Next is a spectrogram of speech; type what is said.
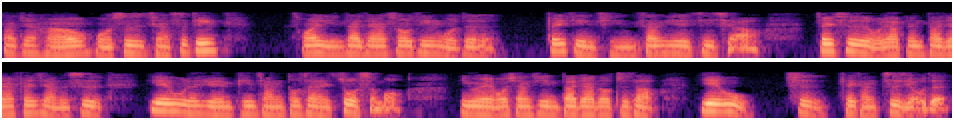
大家好，我是贾斯汀，欢迎大家收听我的非典型商业技巧。这次我要跟大家分享的是，业务人员平常都在做什么？因为我相信大家都知道，业务是非常自由的，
